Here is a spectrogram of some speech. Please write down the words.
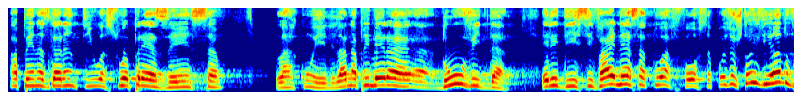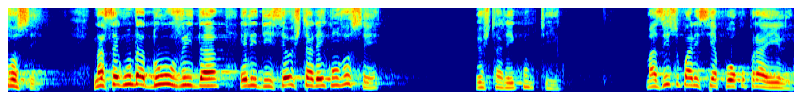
Apenas garantiu a sua presença lá com ele. Lá na primeira eh, dúvida, ele disse: Vai nessa tua força, pois eu estou enviando você. Na segunda dúvida, ele disse: Eu estarei com você. Eu estarei contigo. Mas isso parecia pouco para ele.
